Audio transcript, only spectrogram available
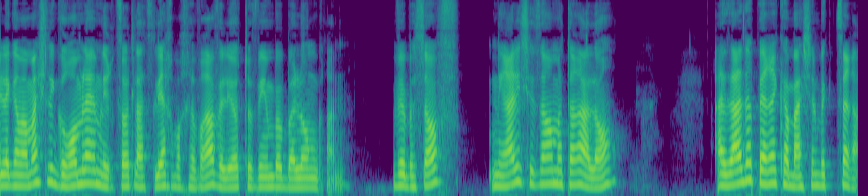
אלא גם ממש לגרום להם לרצות להצליח בחברה ולהיות טובים בה בלונגרן. ובסוף, נראה לי שזו המטרה, לא? אז עד הפרק הבא של בקצרה,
